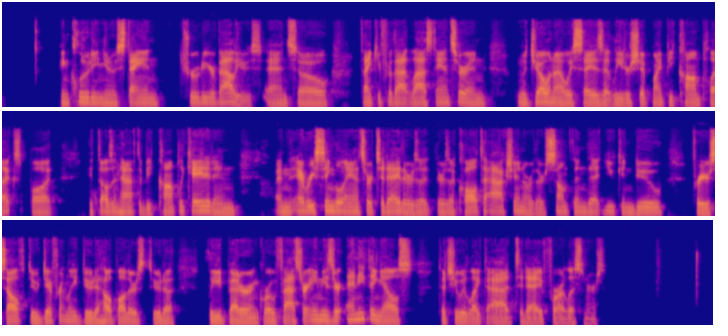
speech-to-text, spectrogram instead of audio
including you know staying true to your values. And so, thank you for that last answer. And what Joe and I always say is that leadership might be complex, but it doesn't have to be complicated. And and every single answer today, there's a there's a call to action, or there's something that you can do for yourself, do differently, do to help others, do to lead better and grow faster. Amy, is there anything else that you would like to add today for our listeners?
